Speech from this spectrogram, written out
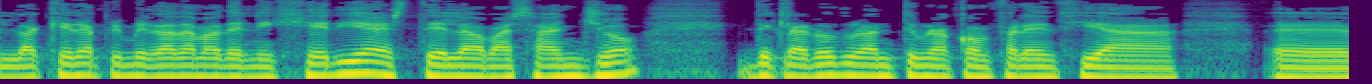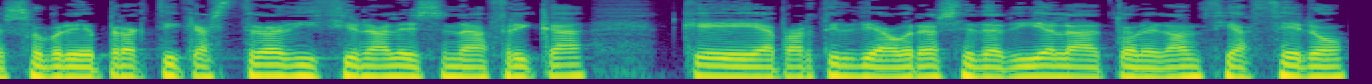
la que era primera dama de Nigeria, Estela Basanjo, declaró durante una conferencia eh, sobre prácticas tradicionales en África que a partir de ahora se daría la tolerancia cero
